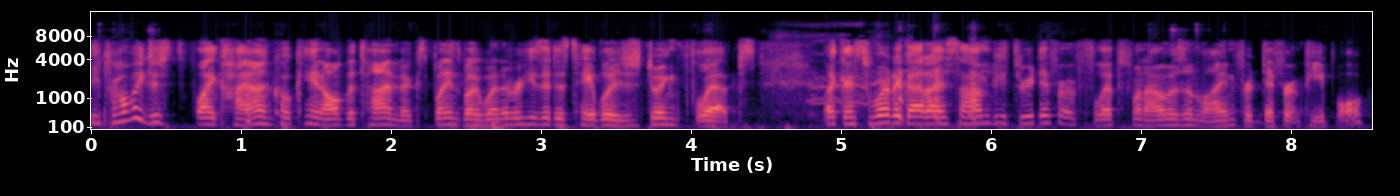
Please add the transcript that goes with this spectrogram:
He probably just like high on cocaine all the time. It explains why whenever he's at his table, he's just doing flips. Like I swear to God, I saw him do three different flips when I was in line for different people.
